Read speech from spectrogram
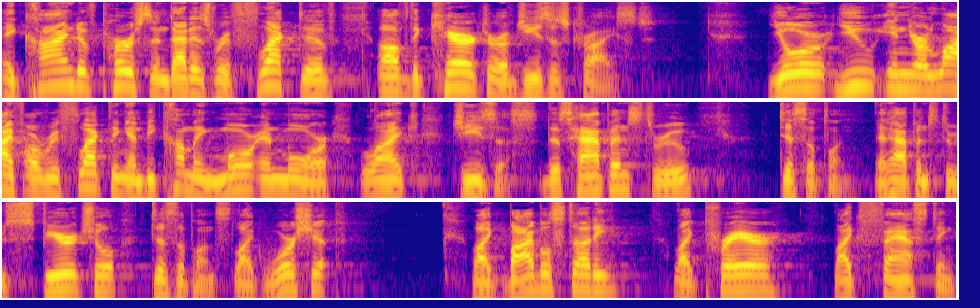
a kind of person that is reflective of the character of Jesus Christ. Your, you in your life are reflecting and becoming more and more like Jesus. This happens through discipline. It happens through spiritual disciplines like worship, like Bible study, like prayer, like fasting.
